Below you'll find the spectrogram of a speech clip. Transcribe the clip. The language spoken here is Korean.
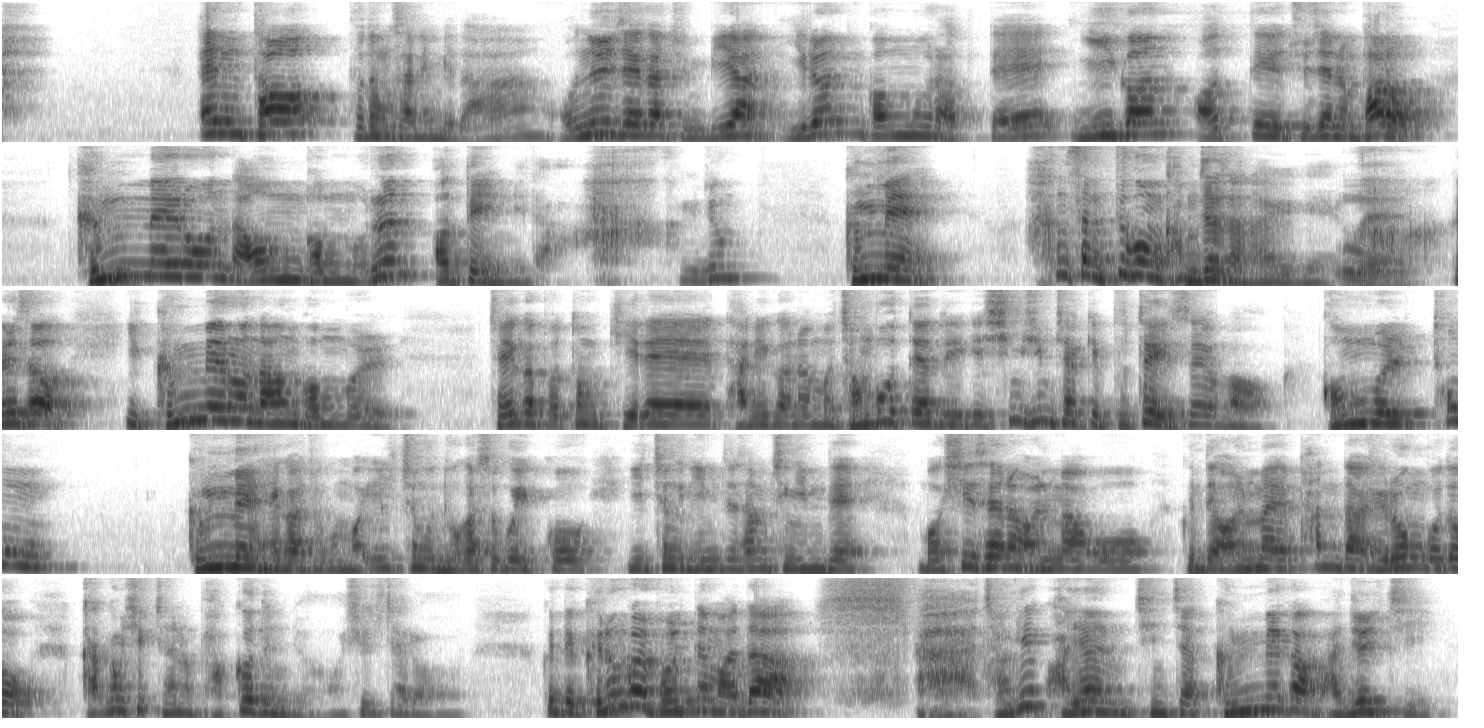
엔터 부동산입니다. 오늘 제가 준비한 이런 건물 어때? 이건 어때? 주제는 바로 금매로 나온 건물은 어때입니다. 아, 요즘 금매 항상 뜨거운 감자잖아요, 이게. 네. 그래서 이 금매로 나온 건물 저희가 보통 길에 다니거나 뭐 전봇대도 이게 심심찮게 붙어 있어요. 뭐 건물 통 금매 해가지고 뭐 1층은 누가 쓰고 있고 2층은 임대 3층 임대 뭐 시세는 얼마고 근데 얼마에 판다 이런 것도 가끔씩 저는 봤거든요 실제로 근데 그런 걸 볼 때마다 아 저게 과연 진짜 금매가 맞을지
